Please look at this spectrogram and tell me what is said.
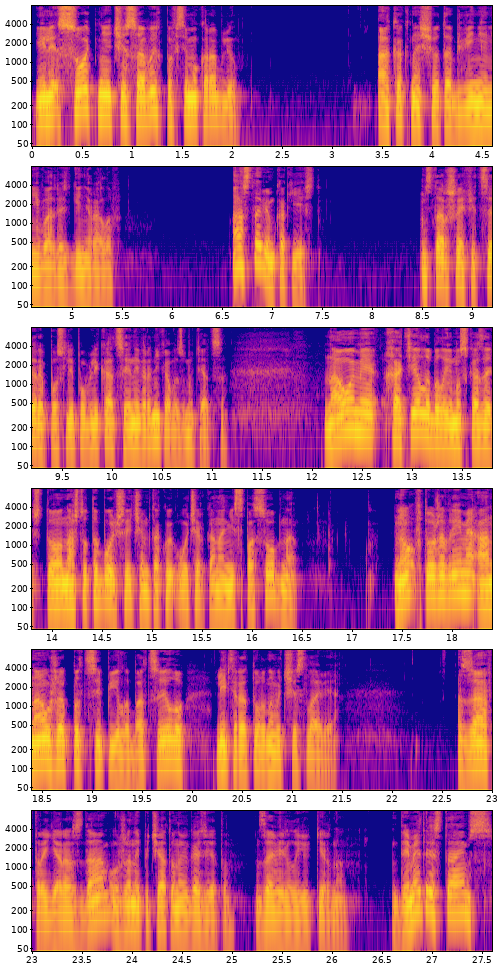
или сотни часовых по всему кораблю. А как насчет обвинений в адрес генералов? Оставим как есть. Старшие офицеры после публикации наверняка возмутятся. Наоми хотела было ему сказать, что на что-то большее, чем такой очерк, она не способна, — но в то же время она уже подцепила бациллу литературного тщеславия. «Завтра я раздам уже напечатанную газету», — заверил ее Кирнан. «Деметрис Таймс,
